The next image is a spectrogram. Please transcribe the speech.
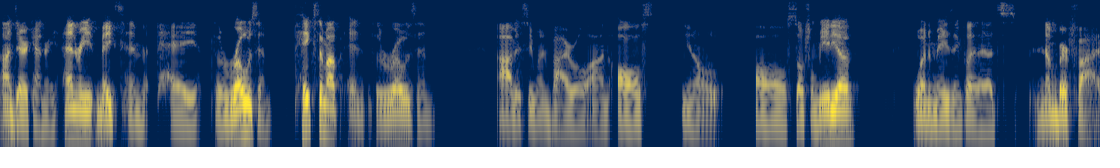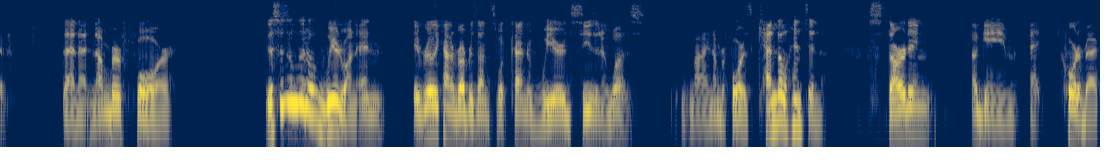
on Derrick Henry. Henry makes him pay, throws him, picks him up, and throws him. Obviously, went viral on all, you know, all social media. What an amazing play. That's number five. Then at number four, this is a little weird one, and it really kind of represents what kind of weird season it was. My number four is Kendall Hinton starting a game at quarterback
